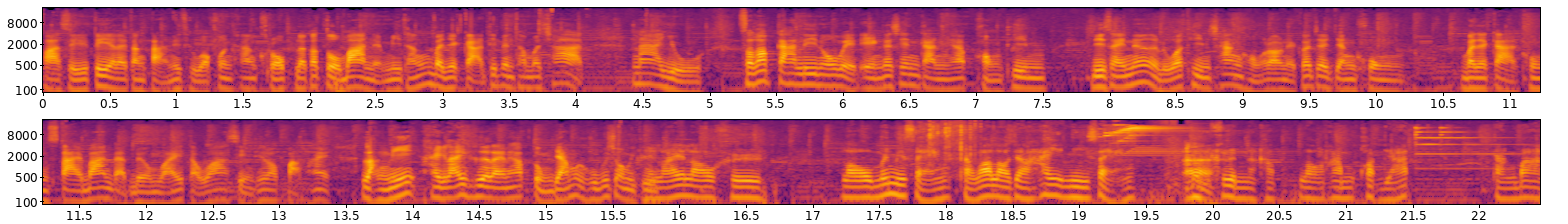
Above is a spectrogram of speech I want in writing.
facility อะไรต่างๆ นี่ถือว่าค่อนข้างครบ แล้วก็ตัวบ้านเนี่ยมีทั้งบรรยากาศที่เป็นธรรมชาติน่าอยู่สำหรับการรีโนเวทเองก็เช่นกันครับของทีมดีไซเนอร์หรือว่าทีมช่างของเราเนี่ยก็จะยังคง บรรยากาศคงสไตล์บ้านแบบเดิมไว้ แต่ว่าสิ่งที่เราปรับให้ หลังนี้ไฮไลท์คืออะไรนะครับตุ่งย้ำกับคุณผู้ชมอีกไฮที ไลท์เราคือ เราไม่มีแสงแต่ว่าเราจะให้มีแสงอ่า เกิดขึ้นนะครับ เราทำขอดยัดกลางบ้าน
